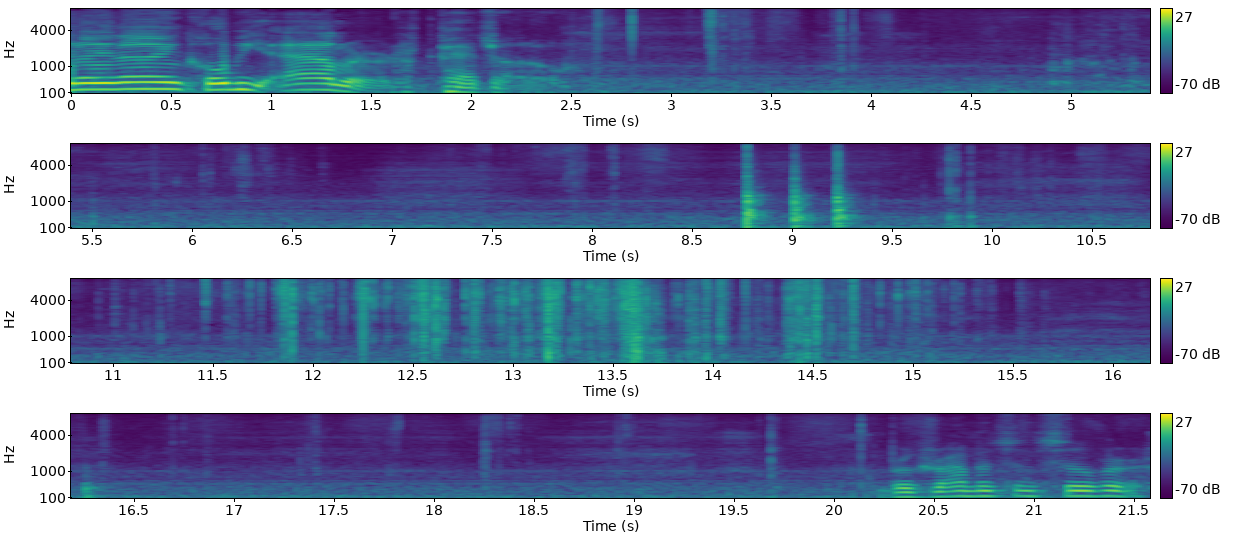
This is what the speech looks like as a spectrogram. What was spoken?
299 Kobe Adler patch auto. Brooks Robinson, silver.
